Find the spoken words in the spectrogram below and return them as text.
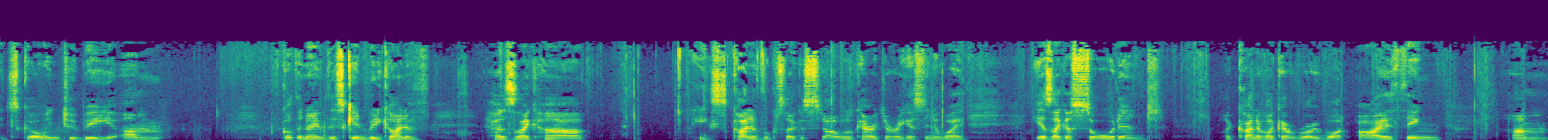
it's going to be um, got the name of the skin, but he kind of has like a he kind of looks like a Star Wars character, I guess, in a way. He has like a sword and like kind of like a robot eye thing. Um,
